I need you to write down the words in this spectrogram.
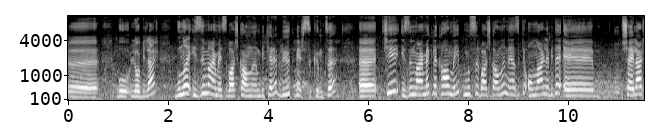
e, bu lobiler. Buna izin vermesi başkanlığın bir kere büyük bir sıkıntı. Ee, ki izin vermekle kalmayıp Mısır başkanlığı ne yazık ki onlarla bir de e, şeyler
